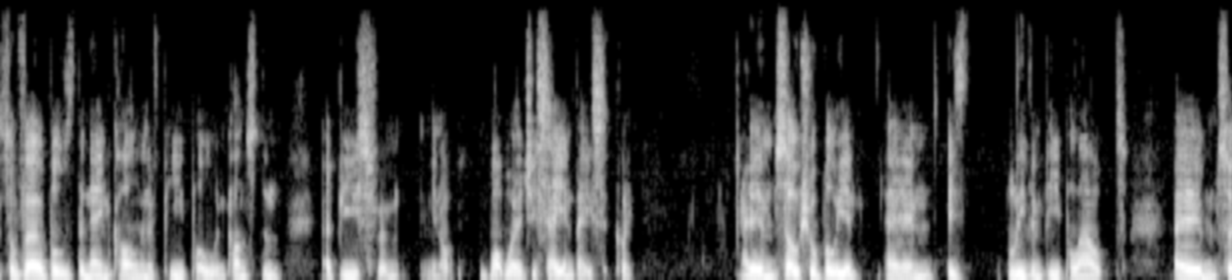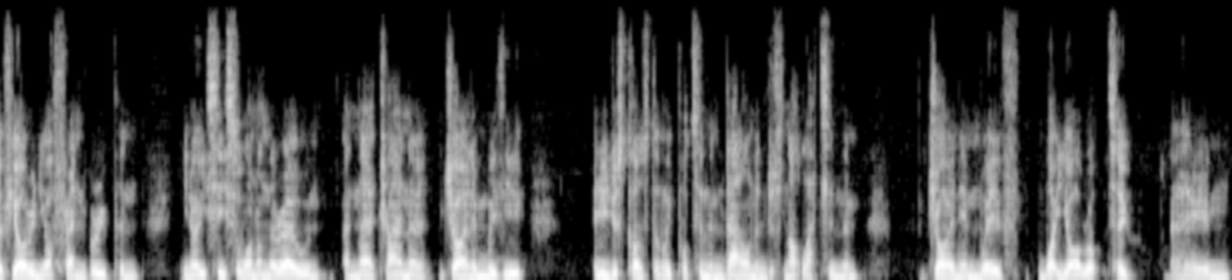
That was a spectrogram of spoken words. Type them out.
so verbal's the name calling of people and constant abuse from you know what words you're saying basically. Um, social bullying um, is leaving people out. Um, so if you're in your friend group and you know you see someone on their own and they're trying to join in with you, and you're just constantly putting them down and just not letting them join in with what you're up to. Um,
